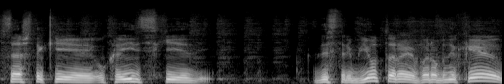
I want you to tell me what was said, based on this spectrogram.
все ж таки українські дистриб'ютори, виробники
